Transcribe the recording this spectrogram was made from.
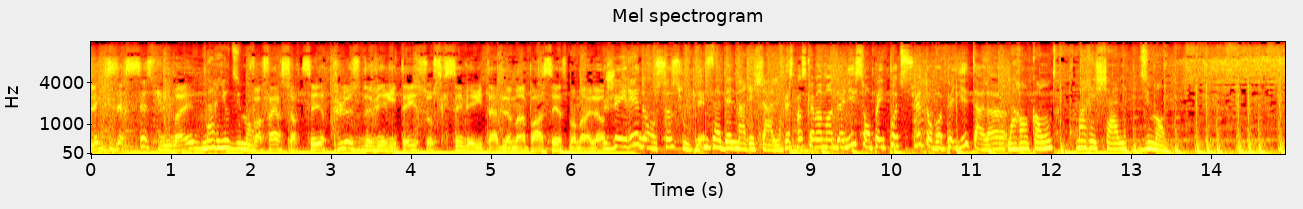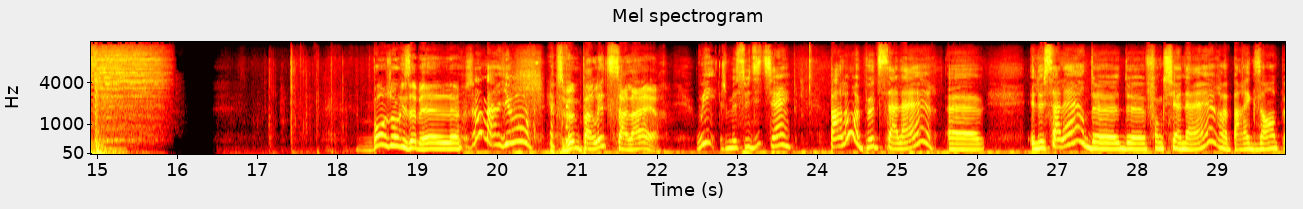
L'exercice lui-même Mario Dumont. va faire sortir plus de vérité sur ce qui s'est véritablement passé à ce moment-là. Gérez donc ça, s'il vous plaît. Isabelle Maréchal. Mais c'est parce qu'à un moment donné, si on paye pas tout de suite, on va payer tout à l'heure. La rencontre, Maréchal Dumont. Bonjour Isabelle. Bonjour, Mario. Tu veux me parler de salaire? Oui, je me suis dit, tiens, parlons un peu de salaire. Euh, le salaire de, de fonctionnaires, par exemple.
